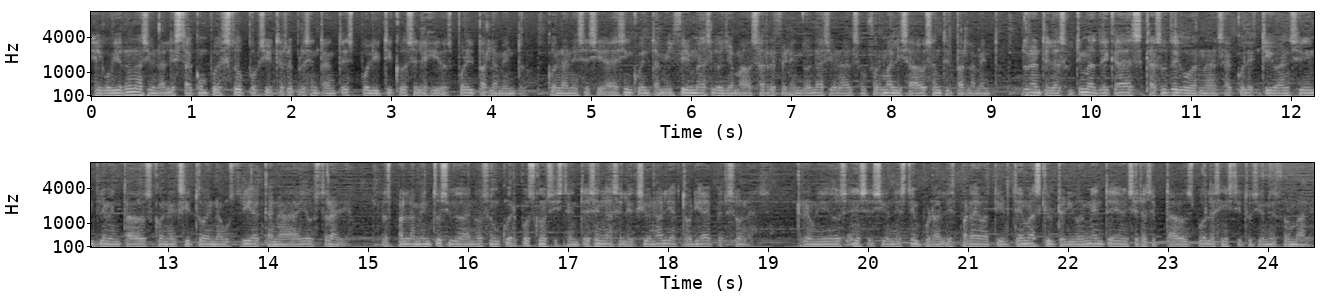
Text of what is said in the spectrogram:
El gobierno nacional está compuesto por siete representantes políticos elegidos por el Parlamento. Con la necesidad de 50.000 firmas, los llamados a referendo nacional son formalizados ante el Parlamento. Durante las últimas décadas, casos de gobernanza colectiva han sido implementados con éxito en Austria, Canadá y Australia. Los parlamentos ciudadanos son cuerpos consistentes en la selección aleatoria de personas, reunidos en sesiones temporales para debatir temas que ulteriormente deben ser aceptados por las instituciones formales.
